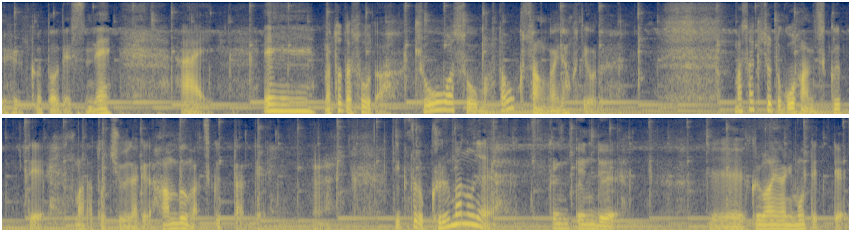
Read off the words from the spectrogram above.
いうことですね。はい。えーまあ、ただそうだ。今日はそうまた奥さんがいなくて夜。まあ、さっきちょっとご飯作ってまだ途中だけど半分は作ったんで、うん、でちょっと車のね点検で、えー車屋に持ってって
